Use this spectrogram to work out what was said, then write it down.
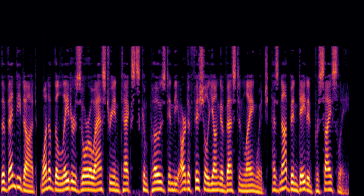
The Vendidad, one of the later Zoroastrian texts composed in the artificial Young Avestan language, has not been dated precisely.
